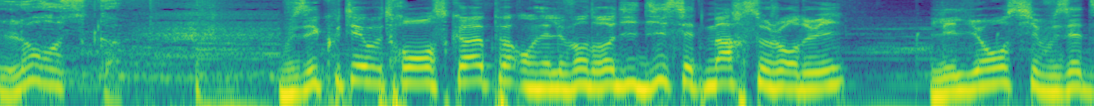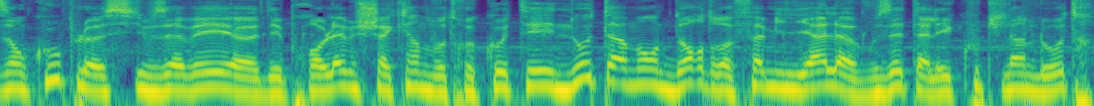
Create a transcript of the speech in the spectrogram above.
L'horoscope. Vous écoutez votre horoscope, on est le vendredi 17 mars aujourd'hui. Les lions, si vous êtes en couple, si vous avez euh, des problèmes chacun de votre côté, notamment d'ordre familial, vous êtes à l'écoute l'un de l'autre.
